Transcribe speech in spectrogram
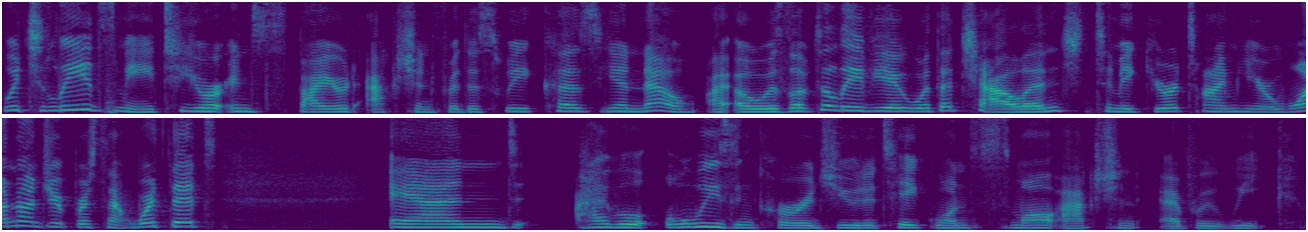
Which leads me to your inspired action for this week, because you know, I always love to leave you with a challenge to make your time here 100% worth it. And I will always encourage you to take one small action every week.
